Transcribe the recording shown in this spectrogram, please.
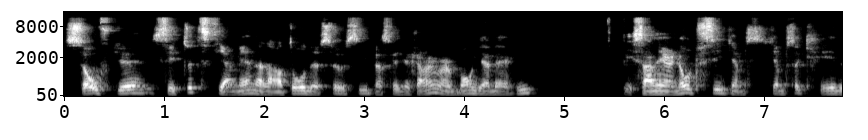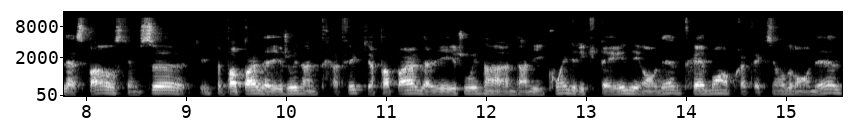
Sauf que c'est tout ce qui amène alentour de ça aussi, parce qu'il y a quand même un bon gabarit. Et c'en est un autre aussi qui aime, ça créer de l'espace, qui aime ça, qui n'a pas peur d'aller jouer dans le trafic, qui n'a pas peur d'aller jouer dans, dans les coins, de récupérer des rondelles, très bon en protection de rondelles.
